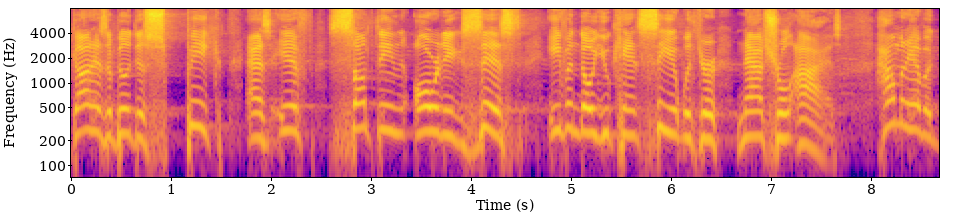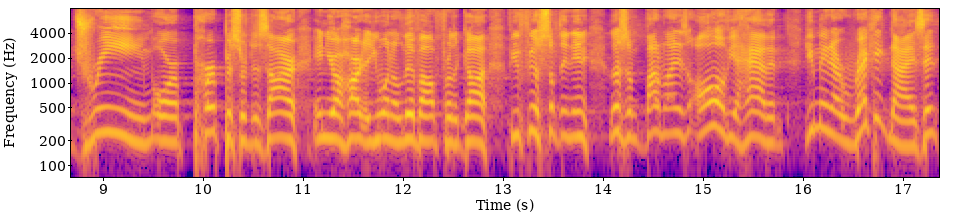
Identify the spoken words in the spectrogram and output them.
God has the ability to speak as if something already exists even though you can't see it with your natural eyes how many have a dream or a purpose or desire in your heart that you want to live out for the God? If you feel something in, listen, bottom line is all of you have it. You may not recognize it,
